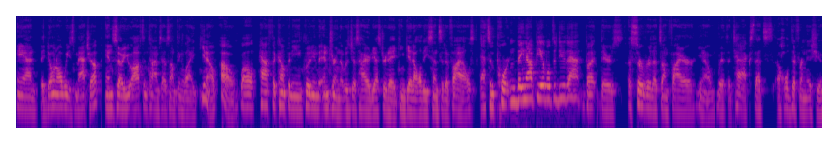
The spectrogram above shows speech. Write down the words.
and they don't always match up. And so you oftentimes have something like, you know, oh, well, half the company, including the intern that was just hired yesterday, can get all these sensitive files. That's important. They not be able to do that, but there's a server that's on fire, you know, with attacks. That's a whole different issue.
